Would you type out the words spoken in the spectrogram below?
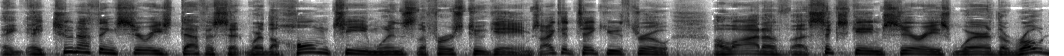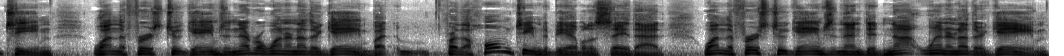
a, a two nothing series deficit where the home team wins the first two games. I could take you through a lot of uh, six game series where the road team won the first two games and never won another game. But for the home team to be able to say that won the first two games and then did not win another game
